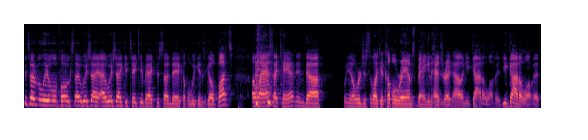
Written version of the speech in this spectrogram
it's unbelievable, folks. I wish I, I wish I could take you back to Sunday a couple weekends ago, but alas, I can't. And uh, you know, we're just like a couple Rams banging heads right now, and you gotta love it. You gotta love it.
